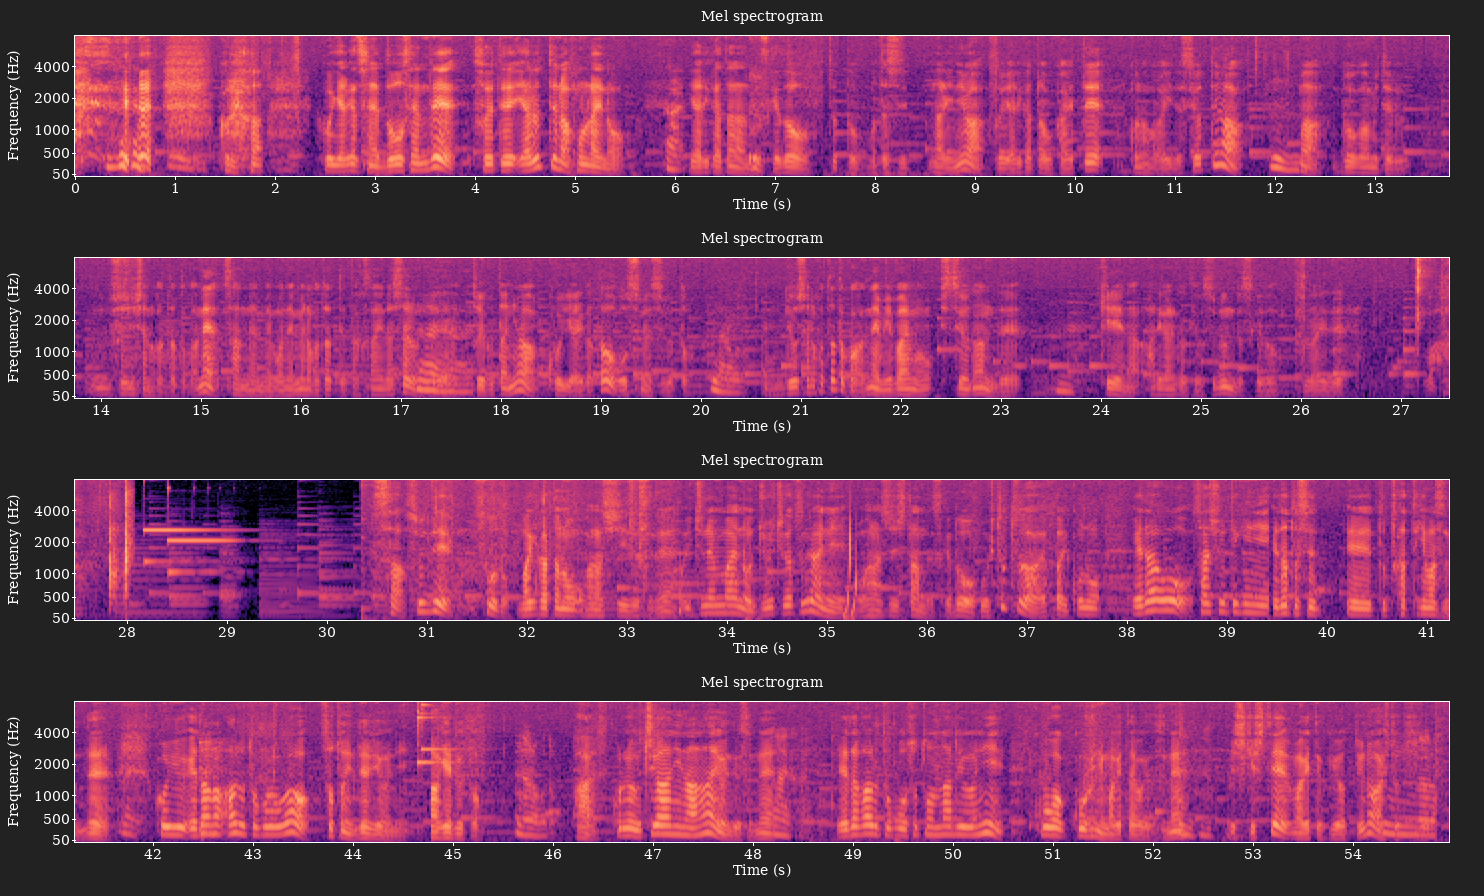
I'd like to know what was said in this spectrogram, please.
これはこういうやり方しない動線でそうやってやるっていうのは本来のはいやり方なんですけどちょっと私なりにはそういうやり方を変えてこの方がいいですよっていうのは、うんまあ動画を見てるうん初心者の方とかね3年目5年目の方ってたくさんいらっしゃるんで、はいはい。はいそういう方にはこういうやり方をお勧めすると。業者の方とかはね見栄えも必要なんでうん。綺麗な針金かけをするんですけどぐらいでうわさあそれでそうだ巻き方のお話ですね。1年前の11月ぐらいにお話ししたんですけど一つはやっぱりこの枝を最終的に枝として、えー、と使ってきますんではいこういう枝のあるところが外に出るように曲げると、なるほど、はい、これが内側にならないようにですね、はいはい。枝があるところ外になるようにここはこういうふうに曲げたいわけですね、うんうん意識して曲げていくよっていうのが一つ、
